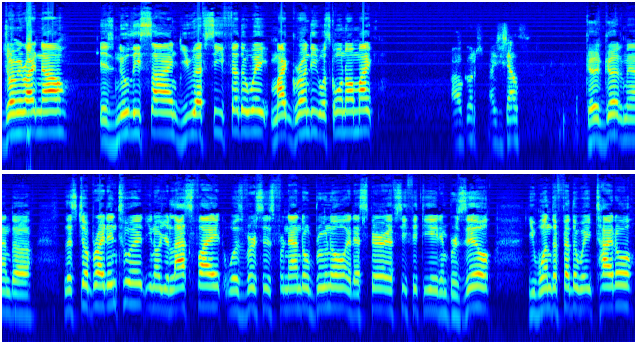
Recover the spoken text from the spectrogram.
Join me right now is newly signed UFC featherweight Mike Grundy. What's going on, Mike? All good. How's yourself? Good, good, man. Uh, let's jump right into it. You know, your last fight was versus Fernando Bruno at Aspera FC 58 in Brazil. You won the featherweight title.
